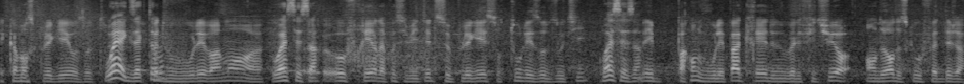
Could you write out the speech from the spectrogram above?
Et comment se plugger aux autres trucs. Ouais, En fait, exactement. vous voulez vraiment euh, Ouais, c'est ça. euh, offrir la possibilité de se plugger sur tous les autres outils. Ouais, c'est ça. Et par contre, vous voulez pas créer de nouvelles features en dehors de ce que vous faites déjà.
